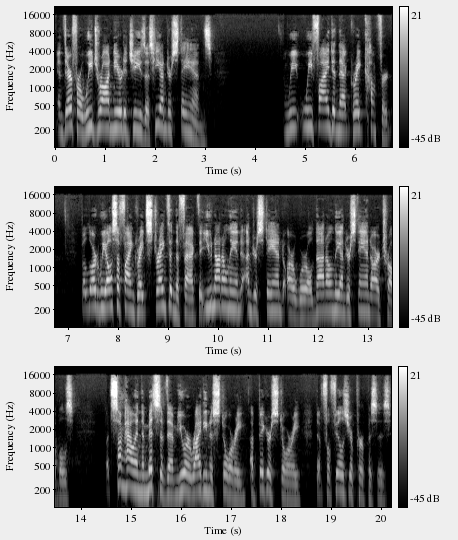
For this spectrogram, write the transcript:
And therefore we draw near to Jesus. He understands. We, we find in that great comfort. But Lord, we also find great strength in the fact that you not only understand our world, not only understand our troubles, but somehow in the midst of them, you are writing a story, a bigger story that fulfills your purposes.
